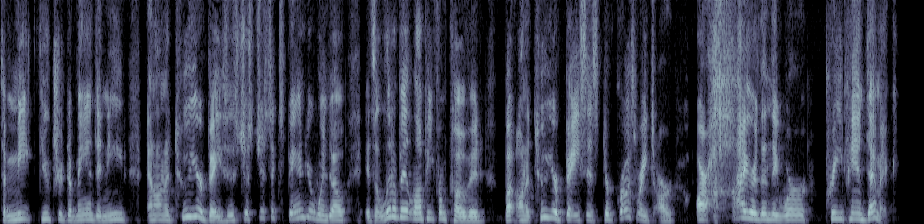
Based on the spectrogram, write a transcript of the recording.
to meet future demand and need. And on a two year basis just just expand your window. It's a little bit lumpy from covid but on a two year basis their growth rates are are higher than they were pre-pandemic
